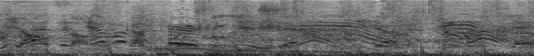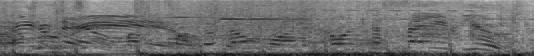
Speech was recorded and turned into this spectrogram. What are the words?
We all Has it saw ever occurred to you that I'm just too damn Too too motherfucker? No one is going to save you.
